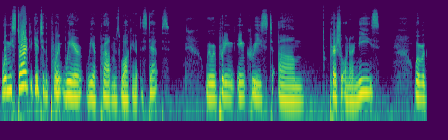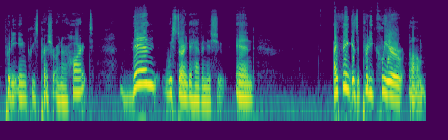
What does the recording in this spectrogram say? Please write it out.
when we start to get to the point where we have problems walking up the steps, where we're putting increased um, pressure on our knees, when we're putting increased pressure on our heart, then we're starting to have an issue. And I think it's a pretty clear. Um,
